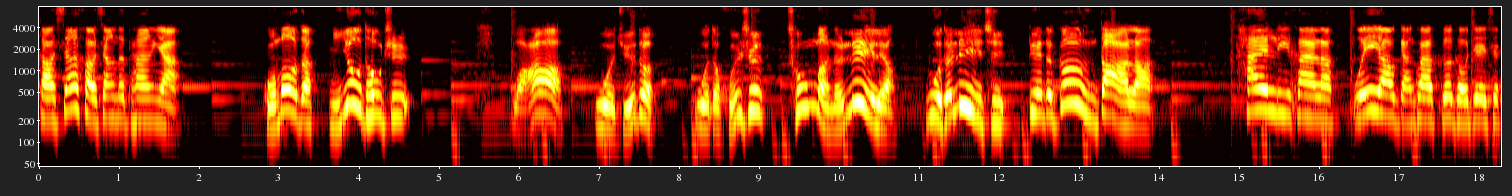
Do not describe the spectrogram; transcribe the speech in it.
好香好香的汤呀！火帽子，你又偷吃？哇，我觉得我的浑身充满了力量，我的力气变得更大了。太厉害了！我也要赶快喝口这是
